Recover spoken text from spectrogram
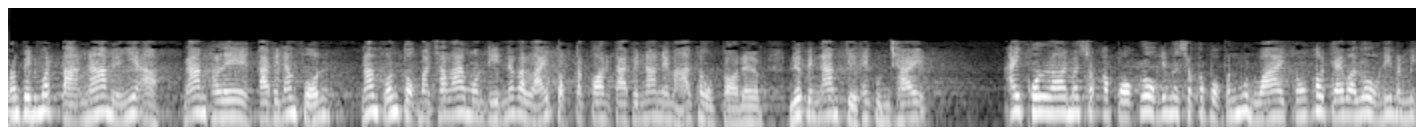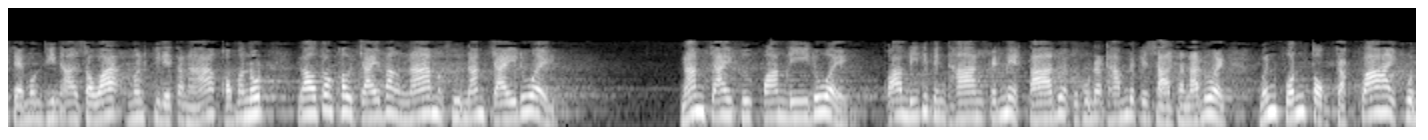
มันเป็นวัฏฏะน้ำอย่างนี้อ้าวน้ำทะเลกลายเป็นน้ำฝน น้ำฝนตกมาชะล้างมลทินแล้วก็ไหลตกตะกอนกลายเป็นน้ำในมหาสมุทรต่อเดิม หรือเป็นน้ำจืดให้คุณใช้ ไอ้คนลอยมันสกปรกโลกนี้มันสกปรกมันวุ่นวายจงเข้าใจว่าโลกนี้มันมีแต่มลทินอาสวะ มันกิเลสตัณหาของมนุษย์ เราต้องเข้าใจบ้างน้ำมันคือน้ำใจด้วย น้ำใจคือความดีด้วย ความดีที่เป็นทานเป็นเมตตาด้วยเป็นคุณธรรมด้วยเป็นศาสนาด้วย เหมือนฝนตกจากฟ้าให้คุณ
